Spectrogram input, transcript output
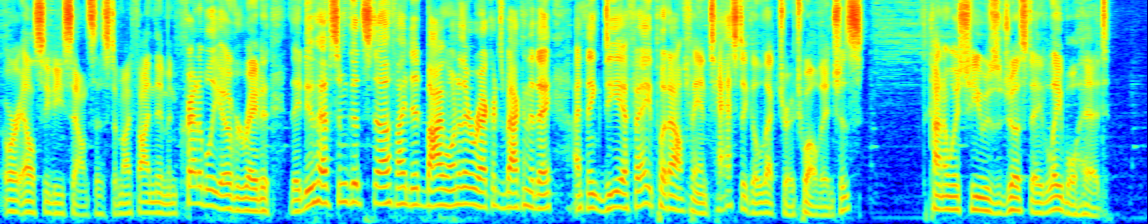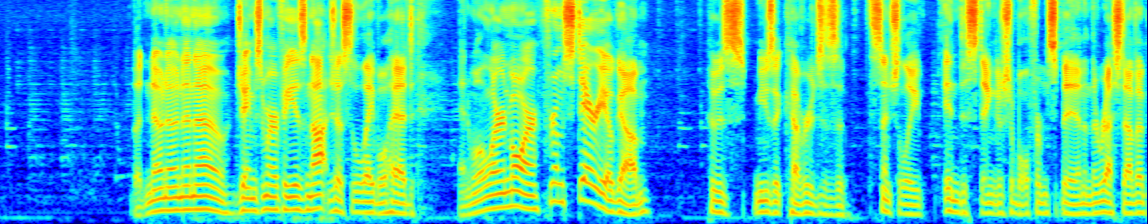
or LCD Soundsystem. I find them incredibly overrated. They do have some good stuff. I did buy one of their records back in the day. I think DFA put out fantastic electro 12 inches. Kind of wish he was just a label head. But no, no, no, no. James Murphy is not just a label head. And we'll learn more from Stereogum, whose music coverage is essentially indistinguishable from Spin and the rest of them.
